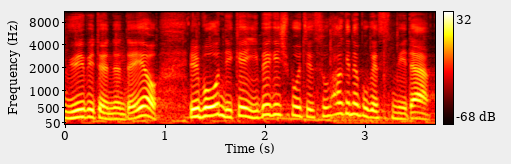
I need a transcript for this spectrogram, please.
유입이 됐는데요. 일본 니케 225 지수 확인해 보겠습니다.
